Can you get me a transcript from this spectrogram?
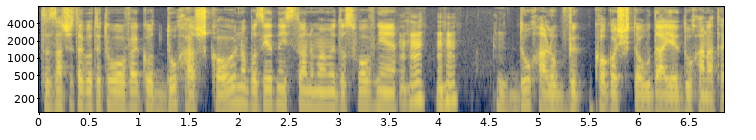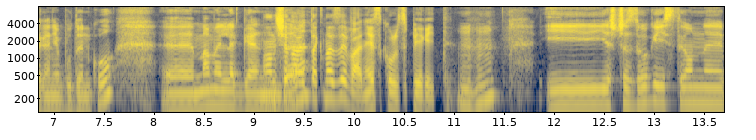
to znaczy tego tytułowego ducha szkoły, no bo z jednej strony mamy dosłownie ducha lub kogoś, kto udaje ducha na terenie budynku. E, Mamy legendę. On się nawet tak nazywa, nie? School Spirit. Mhm. I jeszcze z drugiej strony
